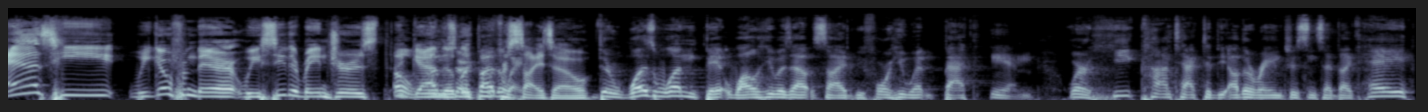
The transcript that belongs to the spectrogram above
as he, we go from there. We see the Rangers Oh, again. I'm they're sorry, looking by the for way, Saizo. There was one bit while he was outside before he went back in where he contacted the other rangers and said like, "Hey,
